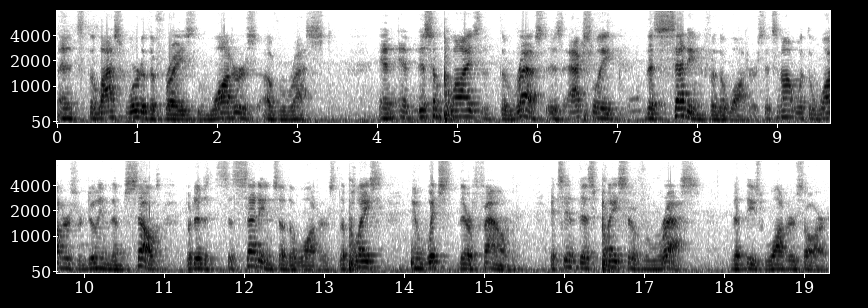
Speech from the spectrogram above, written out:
and it's the last word of the phrase, waters of rest. And, and this implies that the rest is actually the setting for the waters. It's not what the waters are doing themselves, but it's the settings of the waters, the place in which they're found. It's in this place of rest that these waters are.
